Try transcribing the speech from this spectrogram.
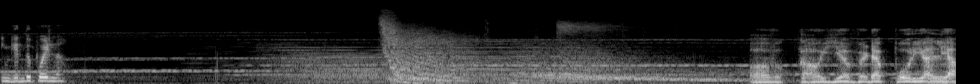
இங்க இருந்து போயிடலாம் கைய விட போறியா இல்லையா?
